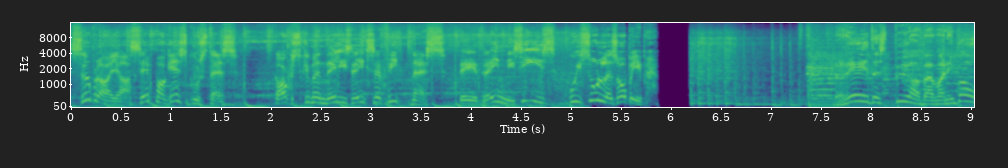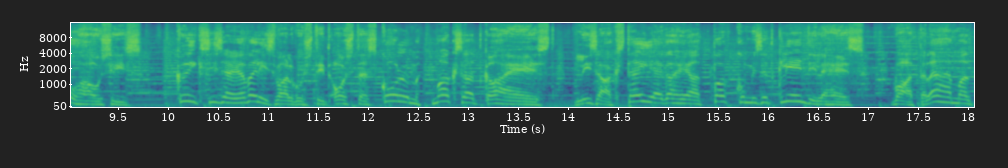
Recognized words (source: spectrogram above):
Sõbra ja Sepa keskustes. kakskümmend neli seitse fitness, tee trenni siis, kui sulle sobib. reedest pühapäevani Bauhausis kõik sise- ja välisvalgustid ostes kolm, maksad kahe eest. lisaks täiega head pakkumised kliendilehes. vaata lähemalt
